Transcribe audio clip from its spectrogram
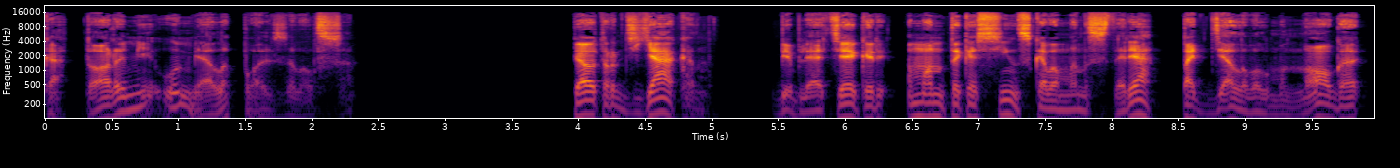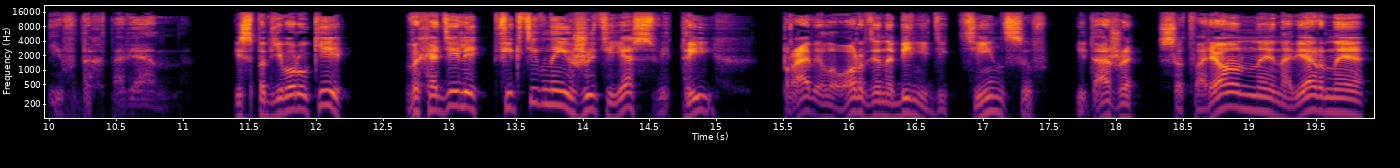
которыми умело пользовался. Петр Дьякон, библиотекарь Монтекассинского монастыря, подделывал много и вдохновенно. Из-под его руки выходили фиктивные жития святых, правила ордена бенедиктинцев и даже сотворенные, наверное,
